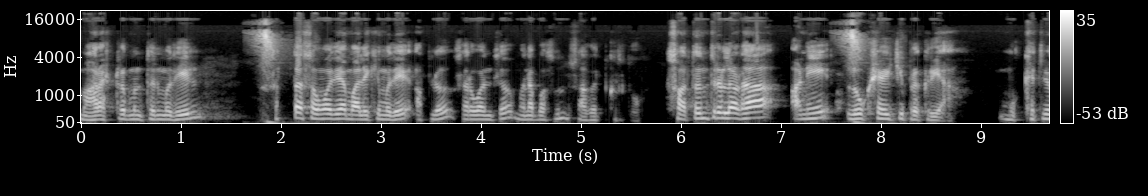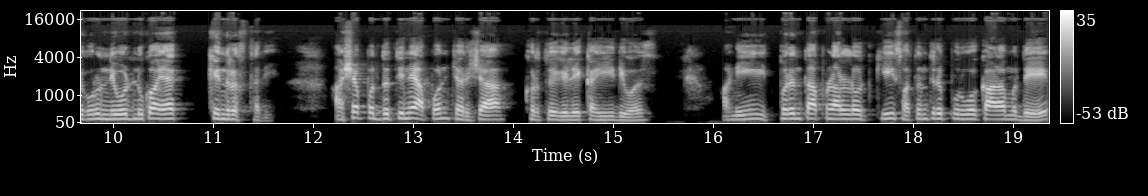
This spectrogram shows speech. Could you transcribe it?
महाराष्ट्र मंथनमधील सत्ता संवाद या मालिकेमध्ये आपलं सर्वांचं मनापासून स्वागत करतो. स्वातंत्र्य लढा आणि लोकशाहीची प्रक्रिया मुख्यत्वे करून निवडणुका या केंद्रस्थानी. अशा पद्धतीने आपण चर्चा करतोय गेले काही दिवस. आणि इथपर्यंत आपण आलो आहोत की स्वातंत्र्यपूर्व काळामध्ये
